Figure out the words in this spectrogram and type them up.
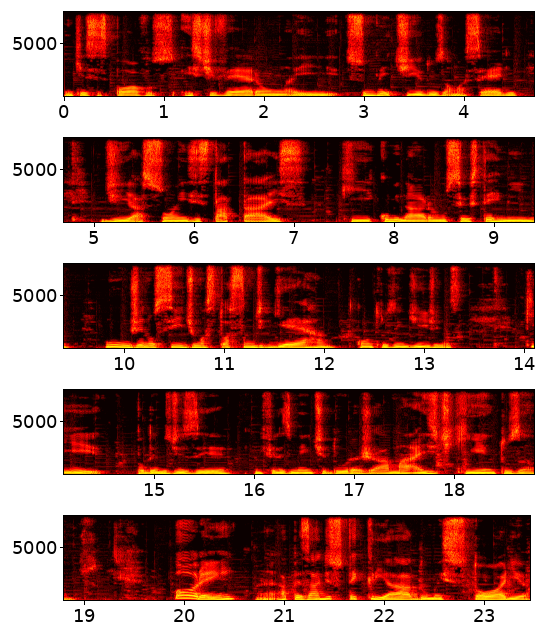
em que esses povos estiveram aí submetidos a uma série de ações estatais que culminaram no seu extermínio. Um genocídio, uma situação de guerra contra os indígenas que podemos dizer, infelizmente, dura já mais de 500 anos. Porém, né, apesar disso ter criado uma história,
